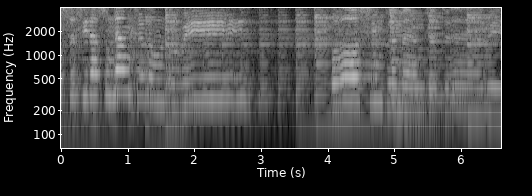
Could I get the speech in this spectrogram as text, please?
sé si eras un ángel o un rubí, o simplemente te vi.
